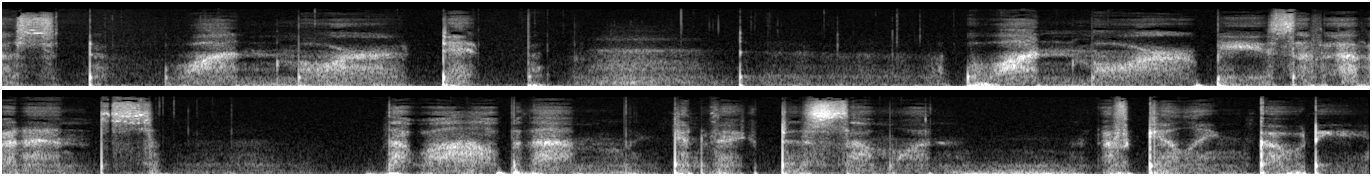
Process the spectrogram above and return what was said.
just one more tip, one more piece of evidence that will help them convict someone of killing Cody.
